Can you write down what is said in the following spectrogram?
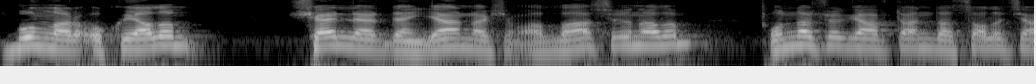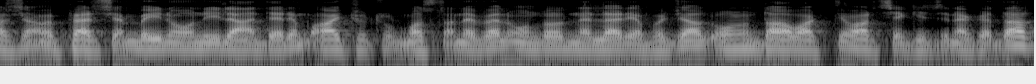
Bunları okuyalım. Şerlerden yarın akşam Allah'a sığınalım. Ondan sonraki haftanın da salı, çarşamba, perşembe yine onu ilan ederim. Ay tutulmasından evvel onda neler yapacağız. Onun daha vakti var 8'ine kadar.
